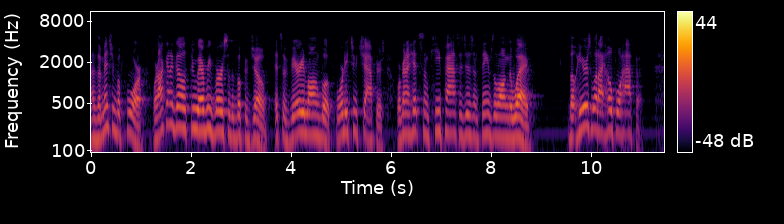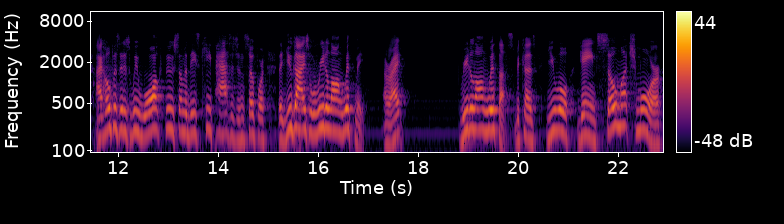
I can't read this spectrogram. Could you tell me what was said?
As I mentioned before, we're not going to go through every verse of the book of Job. It's a very long book, 42 chapters. We're going to hit some key passages and themes along the way. But here's what I hope will happen. I hope is that as we walk through some of these key passages and so forth, that you guys will read along with me. All right? Read along with us because you will gain so much more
